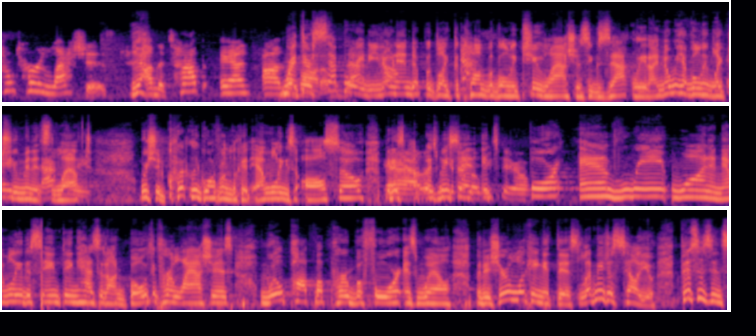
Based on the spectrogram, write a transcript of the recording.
count her lashes yeah. on the top and on right, the bottom. Right, they're separated. That's you don't end up with like the clump of only two lashes. Exactly. And I know we have only like two minutes left. We should quickly go over and look at Emily's also. Because Yeah, as we said, it's too. for everyone. And Emily, the same thing, has it on both of her lashes. We'll pop up her before as well. But as you're looking at this, let me just tell you, this is insane.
